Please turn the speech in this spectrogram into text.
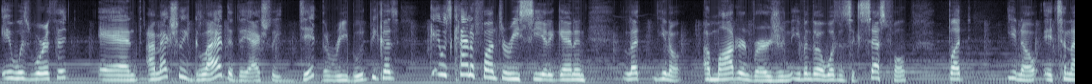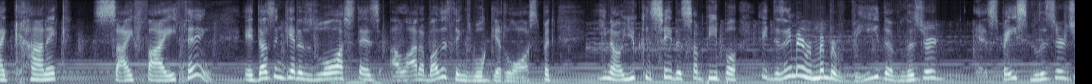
it was worth it. And I'm actually glad that they actually did the reboot because it was kind of fun to re-see it again and let you know a modern version, even though it wasn't successful. But you know, it's an iconic sci-fi thing. It doesn't get as lost as a lot of other things will get lost. But you know, you can say to some people, "Hey, does anybody remember V, the lizard, uh, space lizard?"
